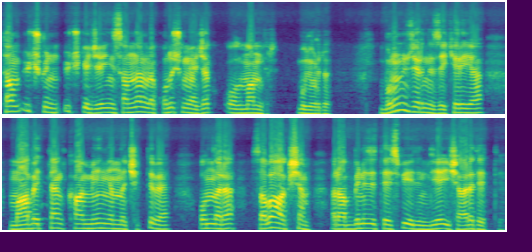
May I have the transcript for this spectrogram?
tam üç gün üç gece insanlarla konuşmayacak olmandır buyurdu. Bunun üzerine Zekeriya mabetten kavminin yanına çıktı ve onlara sabah akşam Rabbinizi tesbih edin diye işaret etti.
